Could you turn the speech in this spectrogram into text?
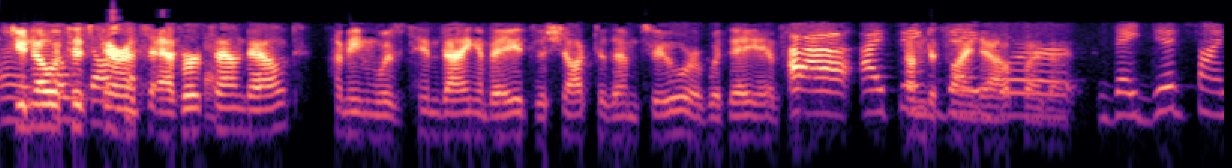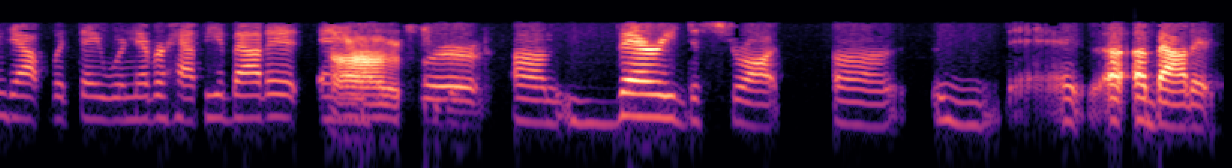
Do you know if his parents ever found out? I mean, was him dying of AIDS a shock to them too, or would they have? Uh, I come to find they out by. They did find out, but they were never happy about it, and Ah, were um, very distraught uh, about it.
